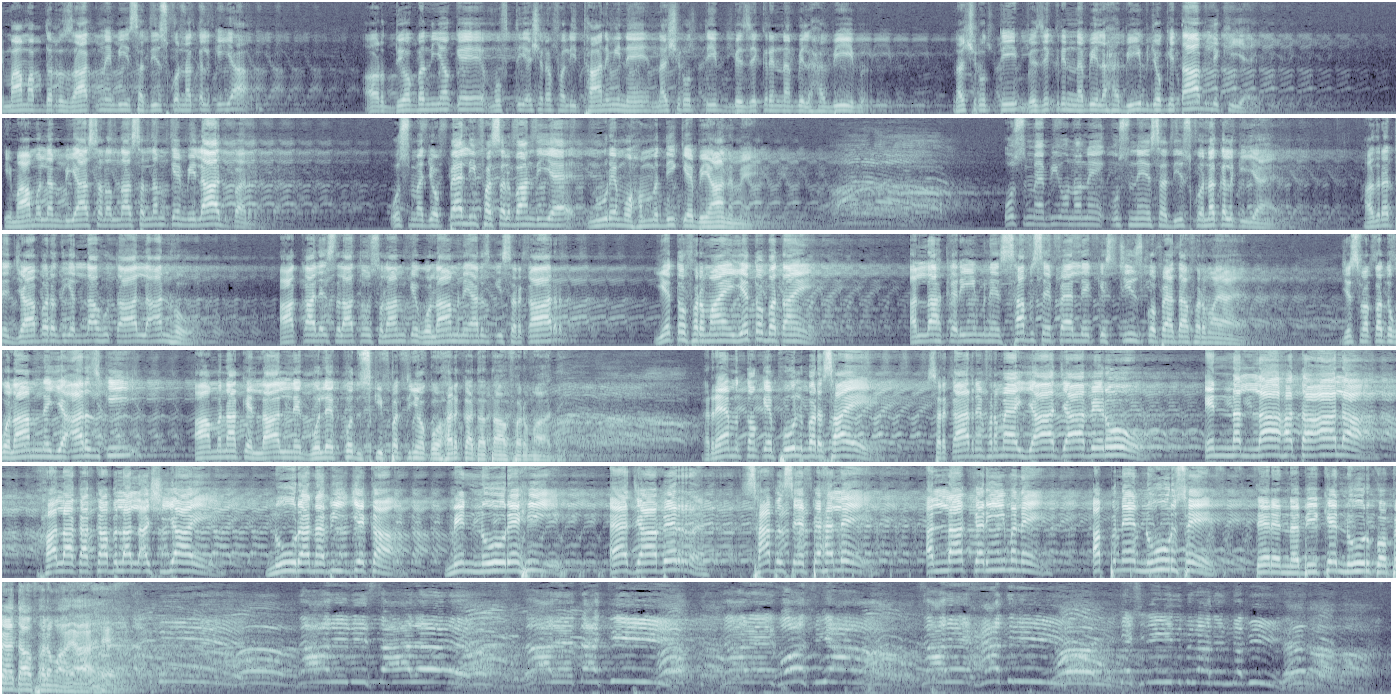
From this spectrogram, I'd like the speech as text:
इमाम अब्दुल रजाक ने भी इस हदीस को नकल किया और देवबंदियों के मुफ्ती अशरफ अली थानवी ने नशरुत्ती बेजिक्र नबिल हबीब नशरुत्ती बेजिक्र नबिल हबीब जो किताब लिखी है इमामबिया वसल्लम के मिलाद पर, उसमें जो पहली फ़सल बांधी है नूर मोहम्मदी के बयान में। उसमें भी उन्होंने, उसने इस हदीस को नकल किया है। हज़रत जाबर रदी अल्लाह तन आकाल सलाम के गुलाम ने अर्ज़ की सरकार, ये तो फरमाएँ, ये तो बताएँ, अल्लाह करीम ने सबसे पहले किस चीज़ को पैदा फरमाया है? जिस वक्त गुलाम ने यह अर्ज़ की, आमना के लाल ने गोले कुद्स की पत्तियों को हरकत अता फरमा दी। रहमतों के फूल बरसाए। सरकार ने फरमाया, या जा बेरो इन अल्लाह ताला खला का कबल अशियाए नूरा नबी का मिन नूर ही। ए जाबिर, सबसे पहले अल्लाह करीम ने अपने नूर से तेरे नबी के नूर को पैदा फरमाया है।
